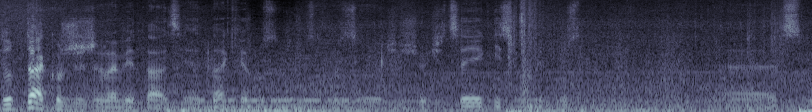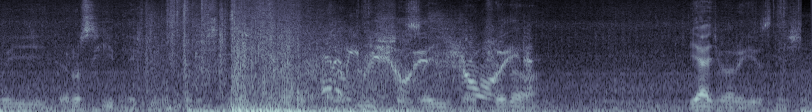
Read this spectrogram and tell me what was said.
Тут також ж гравітація, так я розумію, спрацьовує, чи що? Чи це якісь вони просто е, свої розхідники використовують? Заїхав, чудово. П'ять ворогів знищено.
